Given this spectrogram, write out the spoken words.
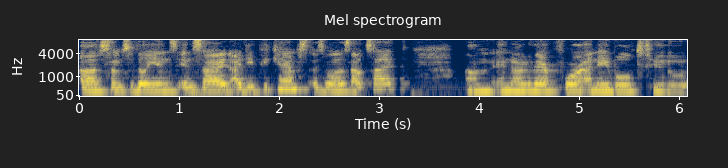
Uh, some civilians inside IDP camps as well as outside, um, and are therefore unable to,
